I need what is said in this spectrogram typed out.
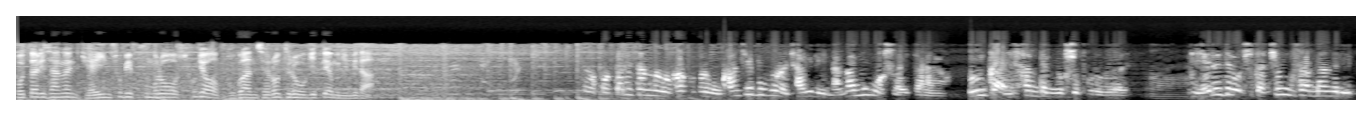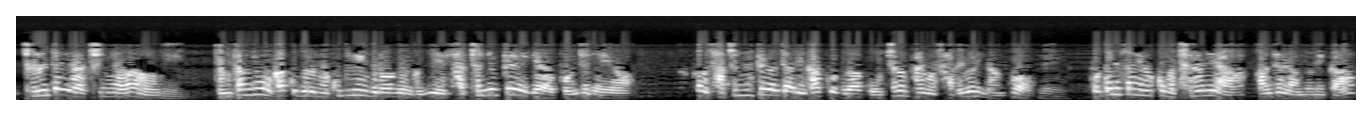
보따리 상은 개인 소비품으로 속여 무관세로 들어오기 때문입니다. 보따리 상으로 갖고 들어온 관세 부분을 자기들이 나가먹을 수가 있잖아요 그러니까 360%를 예를 들어 진짜 중국산 마늘이 천원짜리라 치면 정상적으로 갖고 들어오면 컴플레인 들어오면 그게 4,600원이 본전이에요. 그럼 4,600원짜리 갖고 들어갖고 5,000원 팔면 400원이 남고 보따리 상에 놓고 뭐 1,000원이야. 관세를 안 보니까.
